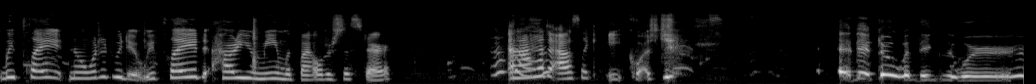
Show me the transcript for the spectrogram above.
we played. No, what did we do? We played. How do you mean with my older sister? And I had to ask like eight questions. I didn't know what things were.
